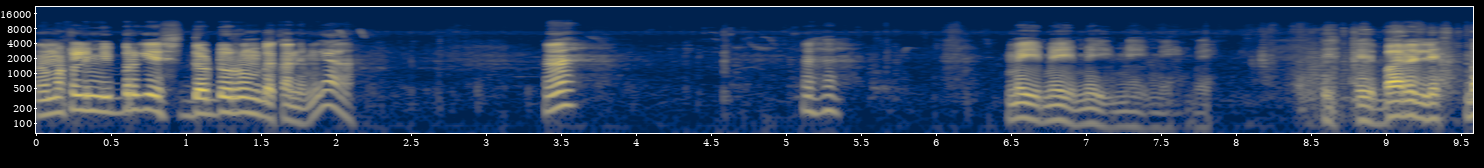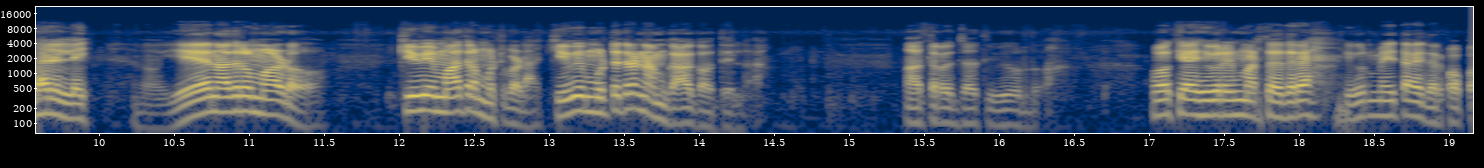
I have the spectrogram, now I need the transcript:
ನನ್ನ ಮಕ್ಳು ನಿಮ್ಮ ಇಬ್ಬರಿಗೆ ಇಷ್ಟು ದೊಡ್ಡ ರೂಮ್ ಬೇಕಾ ನಿಮಗೆ? ಹಾಂ ಹಾಂ ಮೈ ಮೇ ಮೈ ಮೇ ಮೇ ಏ, ಬರಲಿ ಬರಲಿ. ಏನಾದರೂ ಮಾಡು. ಕಿವಿ ಮಾತ್ರ ಮುಟ್ಬೇಡ. ಕಿವಿ ಮುಟ್ಟಿದ್ರೆ ನಮ್ಗೆ ಆಗೋದಿಲ್ಲ. ಆ ಥರ ಜಾತಿ ಇವ್ರದ್ದು ಓಕೆ ಇವ್ರೇನು ಮಾಡ್ತಾ ಇದ್ದಾರೆ ಇವ್ರು ಮೇಯ್ತಾ ಇದ್ದಾರೆ ಪಾಪ.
